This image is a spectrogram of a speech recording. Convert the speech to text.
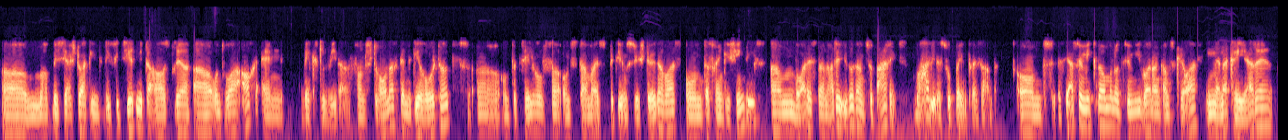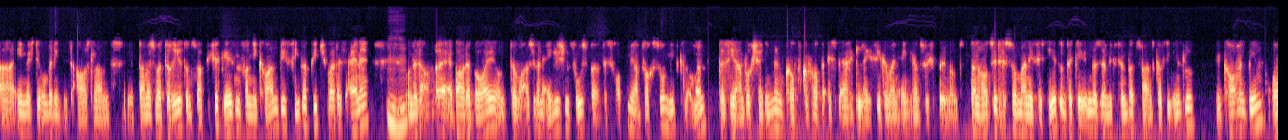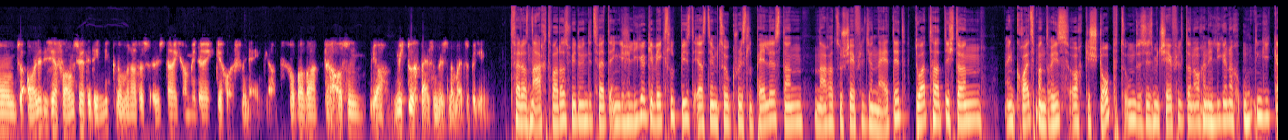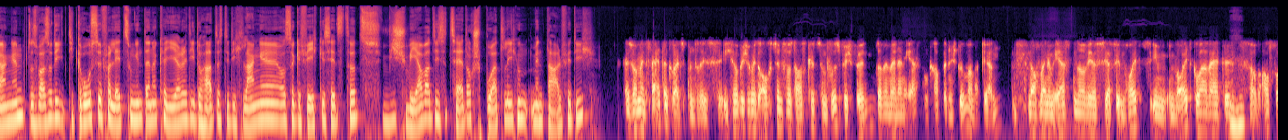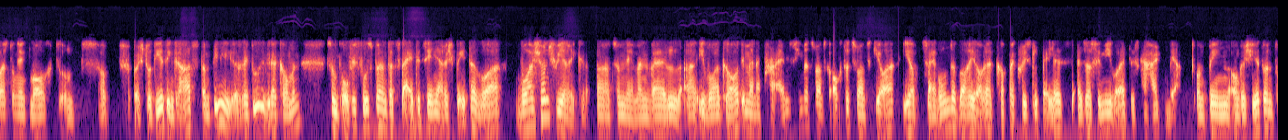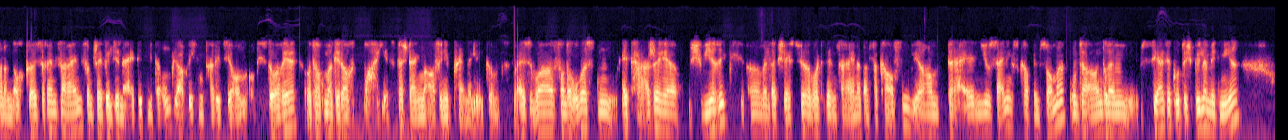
Ähm, habe mich sehr stark identifiziert mit der Austria äh, und war auch ein Wechsel wieder von Stronach, den er geholt hat, äh, und der Zellhofer und damals beziehungsweise Stöger war und der Frankie Schindels, ähm, war das dann auch der Übergang zu Baritz. War wieder super interessant und sehr viel mitgenommen und für mich war dann ganz klar in meiner Karriere, äh, ich möchte unbedingt ins Ausland. Ich habe damals maturiert und zwar Bücher gelesen von Nick Hornby, Fever Pitch war das eine mhm. und das andere About a Boy und da war es über den englischen Fußball und das hat mich einfach so mitgenommen, dass ich einfach schon immer im Kopf gehabt habe, es wäre lässig, einmal in England zu spielen und dann hat sich das so manifestiert und ergeben, dass er mit 25 auf die Insel gekommen bin. Und alle diese Erfahrungswerte, die ich mitgenommen habe aus Österreich, haben mir geholfen in England. Habe aber draußen ja, mich durchbeißen müssen einmal zu Beginn. 2008 war das, wie du in die zweite englische Liga gewechselt bist, erst eben zu Crystal Palace, dann nachher zu Sheffield United. Dort hatte ich dann ein Kreuzbandriss auch gestoppt und es ist mit Sheffield dann auch eine Liga nach unten gegangen. Das war so die, die große Verletzung in deiner Karriere, die du hattest, die dich lange außer Gefecht gesetzt hat. Wie schwer war diese Zeit auch sportlich und mental für dich? Es war mein zweiter Kreuzbandriss. Ich habe schon mit 18 fast aufgehört zum Fußballspielen. Da habe ich meinen ersten gehabt bei den Sturmamateuren. Nach meinem ersten habe ich sehr viel im Holz, im, im Wald gearbeitet, mhm. habe Aufforstungen gemacht und habe studiert in Graz. Dann bin ich retour wieder gekommen zum Profifußball und der zweite zehn Jahre später war war schon schwierig äh, zu nehmen, weil äh, ich war gerade in meiner Prime, 27, 28 Jahre. Ich habe zwei wunderbare Jahre gehabt bei Crystal Palace. Also für mich war das kein Halten mehr. Und bin engagiert worden von einem noch größeren Verein, von Sheffield United, mit einer unglaublichen Tradition und Historie. Und habe mir gedacht, boah, jetzt da steigen wir auf in die Premier League. Und es war von der obersten Etage her schwierig, äh, weil der Geschäftsführer wollte den Verein dann verkaufen. Wir haben drei New Signings gehabt im Sommer, unter anderem sehr, sehr gute Spieler mit mir mir.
